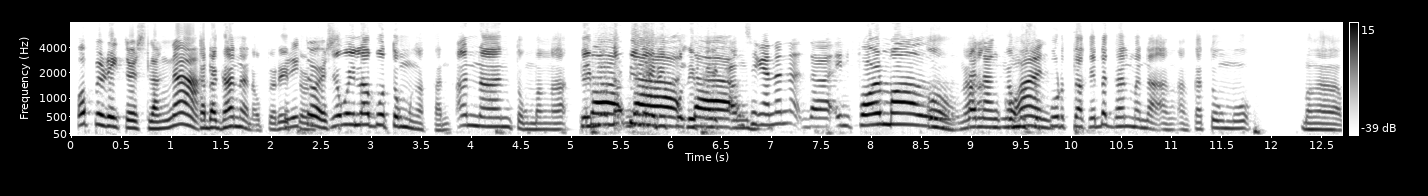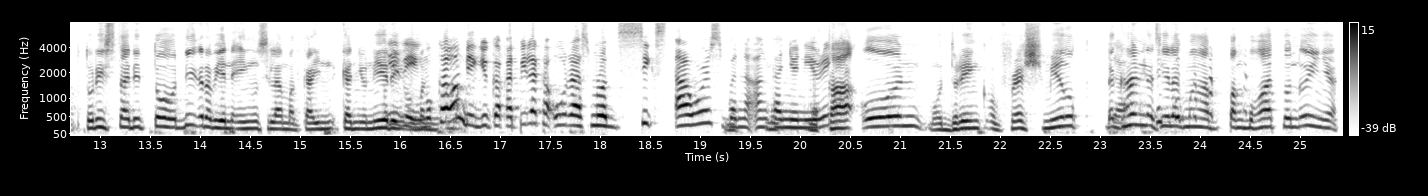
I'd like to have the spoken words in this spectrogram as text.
Operators lang na. kadaghanan operators. Operators. Nga way labo tong mga kananan, tong mga kay the, mo na the, ripple the, effect ang ang singa na na, the informal oh, nga, kanang nga kuan. musuporta kay daghan man na ang, ang katong mo mga turista dito di ra biyan naingon sila mag canyoneering Hearing, mo kaon bigyo ka kapila ka oras mo 6 hours ba na ang canyoneering? Kaon, mo drink og fresh milk. Daghan na sila mga pangbuhaton oy nya.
